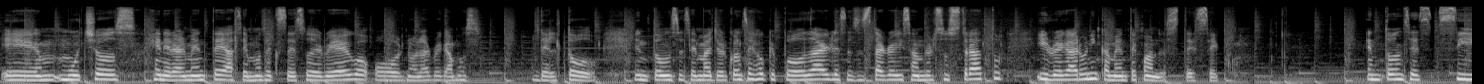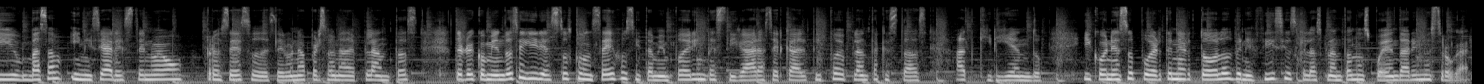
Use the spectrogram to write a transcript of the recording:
Eh, muchos generalmente hacemos exceso de riego o no la regamos del todo. Entonces el mayor consejo que puedo darles es estar revisando el sustrato y regar únicamente cuando esté seco. Entonces, si vas a iniciar este nuevo proceso de ser una persona de plantas, te recomiendo seguir estos consejos y también poder investigar acerca del tipo de planta que estás adquiriendo y con eso poder tener todos los beneficios que las plantas nos pueden dar en nuestro hogar.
